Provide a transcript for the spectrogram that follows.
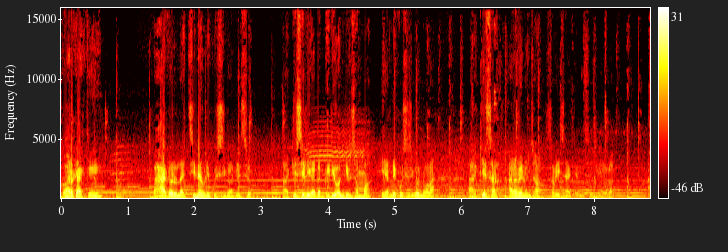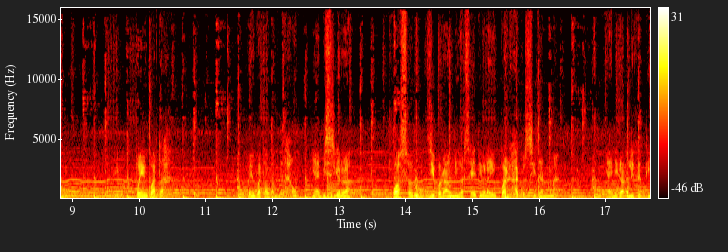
घरका केही भागहरूलाई चिनाउने कोसिस गर्दैछु। त्यसैले गर्दा भिडियो अन्तिमसम्म हेर्ने कोसिस गर्नु होला के छ? आरामै हुन्छ सबै साथीहरू विशेष गरेर। यो पैँपाटा पैँपाटा भन्ने ठाउँ। यहाँ विशेष गरेर बसहरू जिपहरू आउने गर्छ। यति बेला यो बर्खाको सिजनमा यहाँनिर अलिकति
